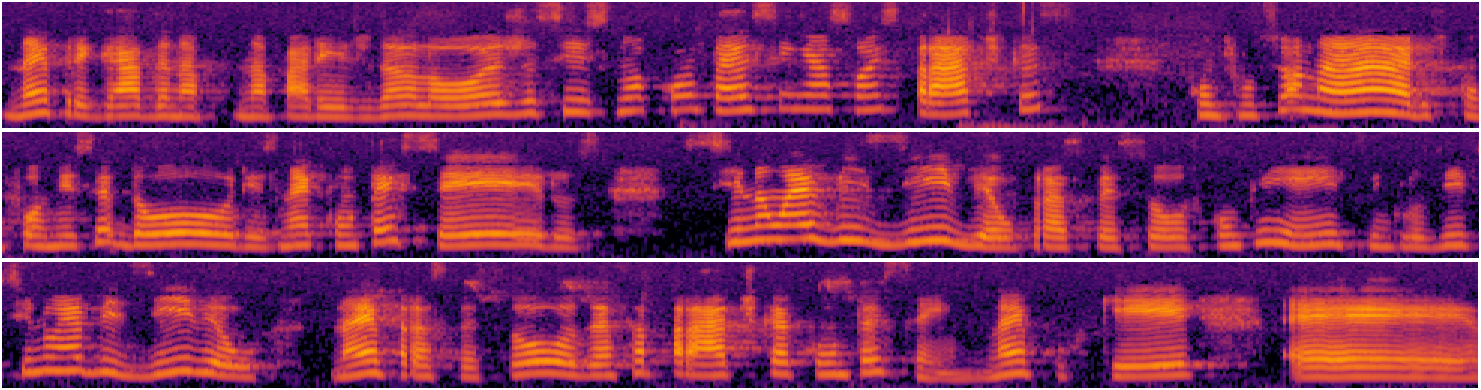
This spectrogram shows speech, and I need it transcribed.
né, pregada na, na parede da loja, se isso não acontece em ações práticas com funcionários, com fornecedores, né, com terceiros, se não é visível para as pessoas, com clientes, inclusive, se não é visível né, para as pessoas essa prática acontecendo, né? Porque é,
